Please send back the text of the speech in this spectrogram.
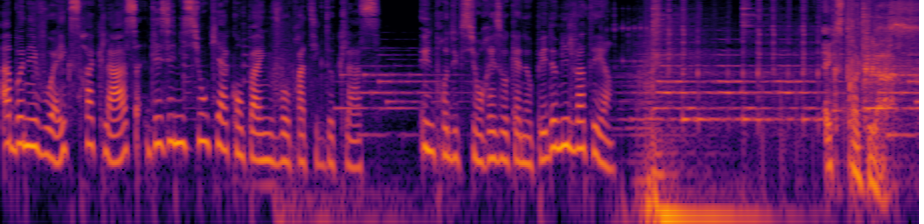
abonnez-vous à Extra Classe, des émissions qui accompagnent vos pratiques de classe. Une production Réseau Canopé 2021. Extra Classe.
